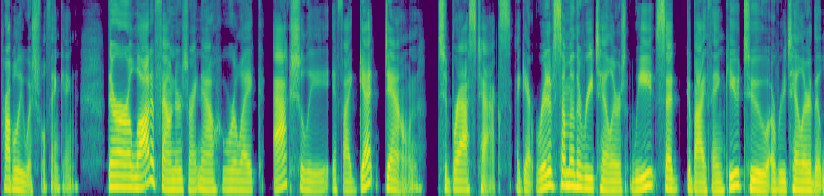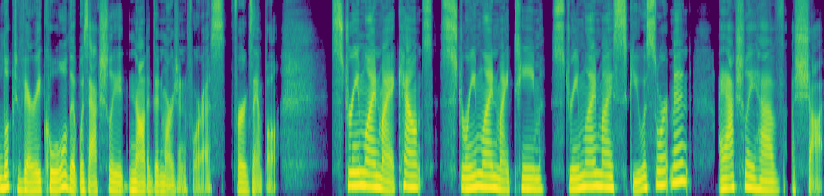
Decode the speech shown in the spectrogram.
probably wishful thinking. There are a lot of founders right now who are like, actually, if I get down to brass tacks, I get rid of some of the retailers. We said goodbye, thank you to a retailer that looked very cool, that was actually not a good margin for us, for example streamline my accounts, streamline my team, streamline my SKU assortment, I actually have a shot.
